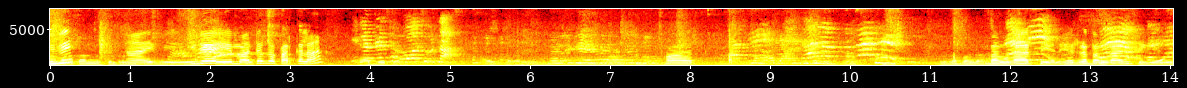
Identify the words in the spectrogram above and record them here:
ఇవి? ఇవి. ఇవే ఏమంటారు? పర్కలా? పర్- బంగారు. తీయలు. ఎర్ర బంగారు తీయలు.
